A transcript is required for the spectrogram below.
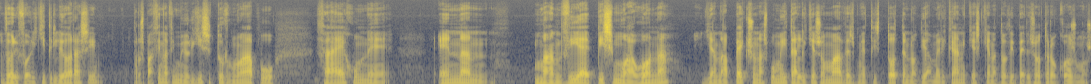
δορυφορική τηλεόραση, προσπαθεί να δημιουργήσει τουρνουά που θα έχουν έναν μανδύα επίσημο αγώνα για να παίξουν ας πούμε οι Ιταλικές ομάδες με τις τότε Νοτιοαμερικάνικες και να το δει περισσότερο κόσμος.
